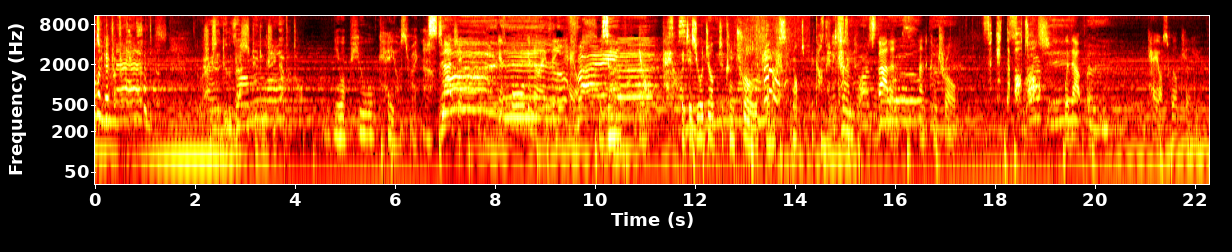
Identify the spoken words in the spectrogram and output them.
I'll never forget that. She said you're the best student she ever taught. You are pure chaos right now. Magic is organizing chaos. Reserve your chaos. It is your job to control chaos, not become it. Can. Balance and control. Forget the bottles. Without them, chaos will kill you.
